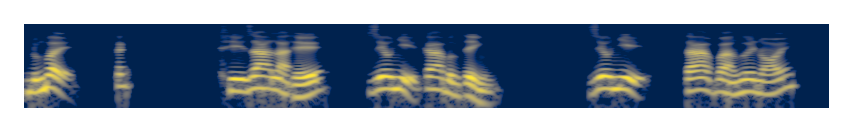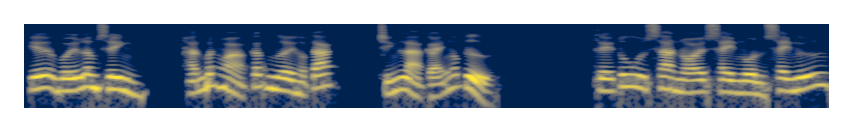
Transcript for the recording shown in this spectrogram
Đúng vậy, cách. Thì ra là thế, diêu nhị ca bừng tỉnh. Diêu nhị, ta và ngươi nói, kia với lâm sinh, hắn bất hòa các ngươi hợp tác, chính là cái ngốc tử. Thế tu sa nói say ngôn say ngữ.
